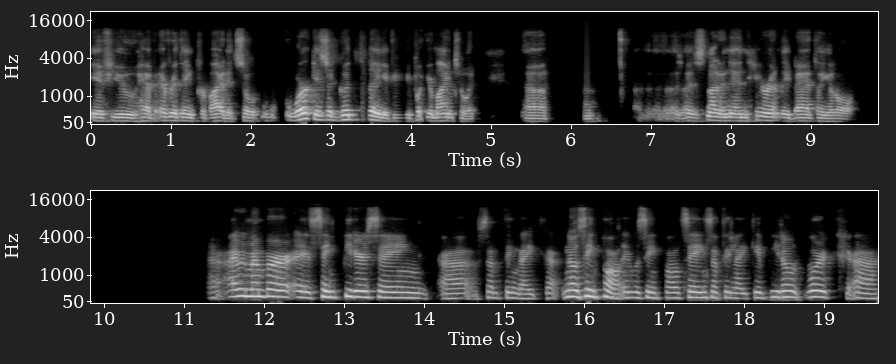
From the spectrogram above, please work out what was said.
if you have everything provided. So work is a good thing if you put your mind to it. Uh, it's not an inherently bad thing at all I remember uh, St. Peter saying uh, something like, uh, no, St. Paul, it was St. Paul saying something like, if you don't work, uh,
